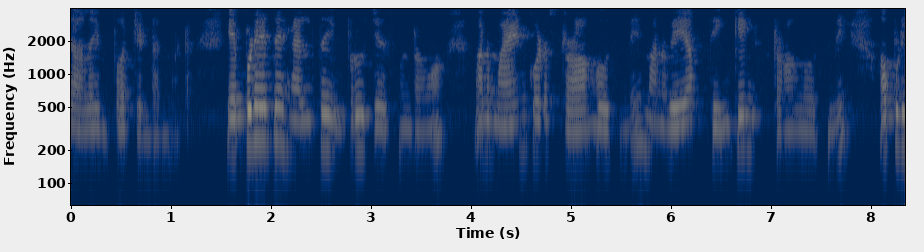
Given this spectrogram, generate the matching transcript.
చాలా ఇంపార్టెంట్ అనమాట ఎప్పుడైతే హెల్త్ ఇంప్రూవ్ చేసుకుంటామో మన మైండ్ కూడా స్ట్రాంగ్ అవుతుంది మన వే ఆఫ్ థింకింగ్ స్ట్రాంగ్ అవుతుంది. అప్పుడు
